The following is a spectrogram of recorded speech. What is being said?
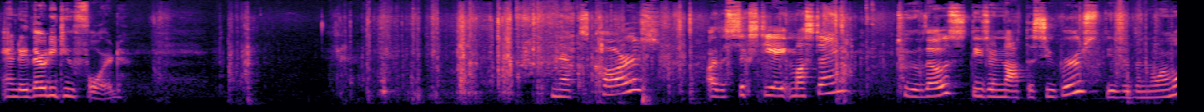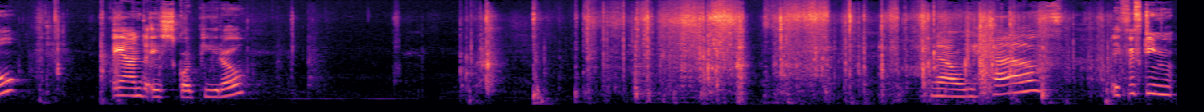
and a 32 Ford. Next cars are the 68 Mustang, two of those. These are not the supers, these are the normal, and a Scorpedo. Now we have a 15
